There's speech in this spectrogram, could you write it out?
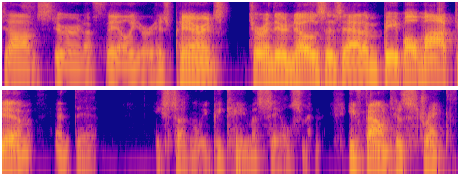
Tom Stern, a failure. His parents turned their noses at him. People mocked him. And then he suddenly became a salesman. He found his strength.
